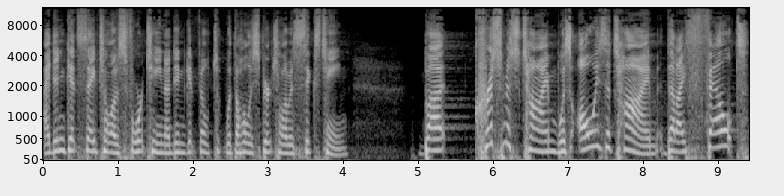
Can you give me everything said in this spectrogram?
I didn't get saved till I was 14. I didn't get filled with the Holy Spirit till I was 16. But Christmas time was always a time that I felt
